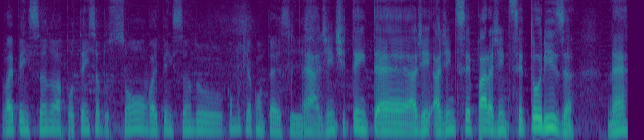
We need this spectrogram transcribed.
vai pensando na potência do som, vai pensando como que acontece isso? É, a gente tem, é, a, gente, a gente separa, a gente setoriza, né?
